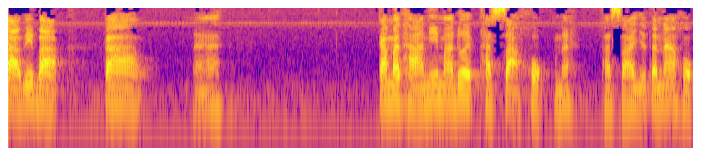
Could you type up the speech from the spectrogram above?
ตาวิบากเก้านะกรรมฐานนี้มาด้วยภาษาหกนะภาษายตนะหก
